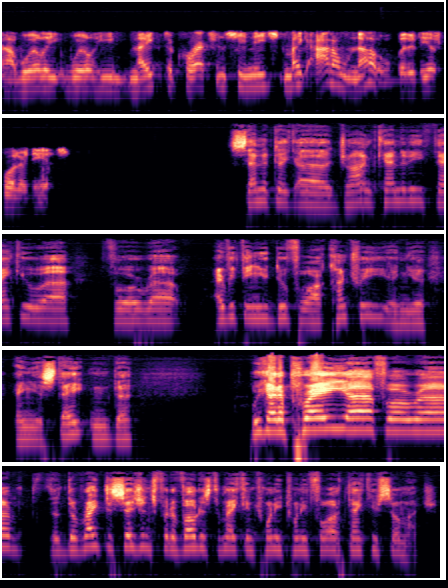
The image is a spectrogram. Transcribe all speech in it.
Uh, will he will he make the corrections he needs to make? I don't know, but it is what it is. Senator uh, John Kennedy, thank you uh, for uh, everything you do for our country and your and your state, and uh, we got to pray uh, for uh, the, the, right decisions for the voters to make in 2024. Thank you so much.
